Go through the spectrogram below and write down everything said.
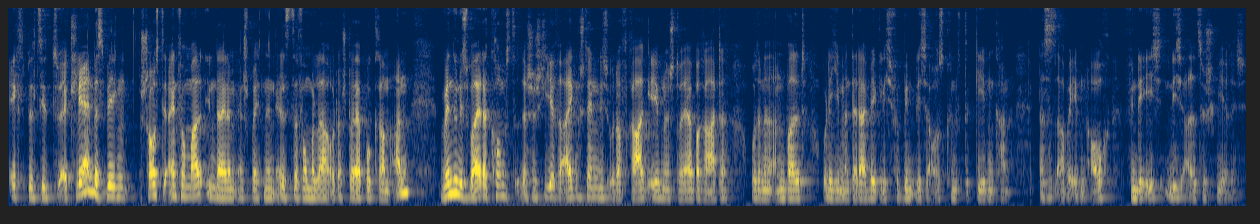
explizit zu erklären. Deswegen schaust dir einfach mal in deinem entsprechenden Elster-Formular oder Steuerprogramm an. Wenn du nicht weiterkommst, recherchiere eigenständig oder frage eben einen Steuerberater oder einen Anwalt oder jemand, der da wirklich verbindliche Auskünfte geben kann. Das ist aber eben auch, finde ich, nicht allzu schwierig.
